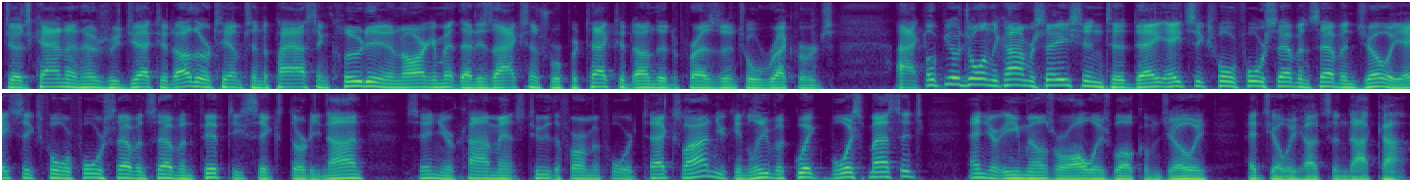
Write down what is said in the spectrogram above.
Judge Cannon has rejected other attempts in the past, including an argument that his actions were protected under the Presidential Records Act. Hope you'll join the conversation today. 864 477 Joey, 864 477 5639. Send your comments to the Furman Ford text line. You can leave a quick voice message, and your emails are always welcome, joey at joeyhudson.com.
